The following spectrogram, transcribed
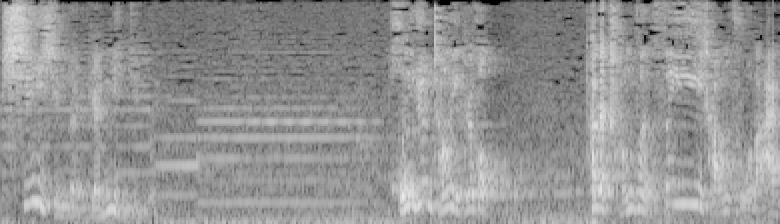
新型的人民军队？红军成立之后，它的成分非常复杂呀。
